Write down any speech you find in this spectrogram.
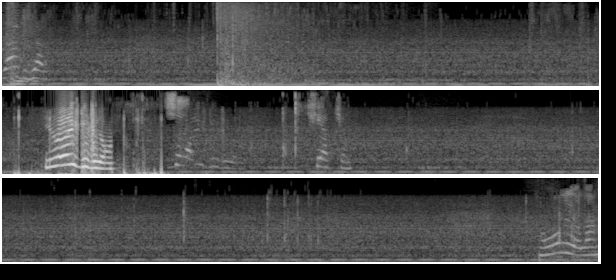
Gel güzel. Ne öldürüyorsun? Şey, şey yapacağım. Ne oluyor lan?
